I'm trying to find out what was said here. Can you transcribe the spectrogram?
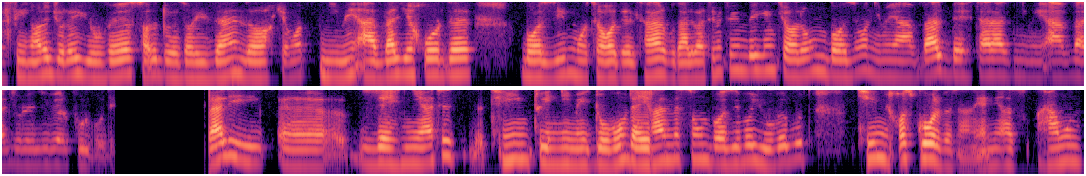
فینال جلوی یووه سال 2017 انداخت که ما نیمه اول یه خورده بازی متعادل تر بود. البته می‌تونیم بگیم که حالا اون بازی ما نیمه اول بهتر از نیمه اول جلوی لیورپول بودیم. ولی ذهنیت تیم توی نیمه دوم دقیقا مثل اون بازی با یووه بود تیم می‌خواست گل بزنه. یعنی از همون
